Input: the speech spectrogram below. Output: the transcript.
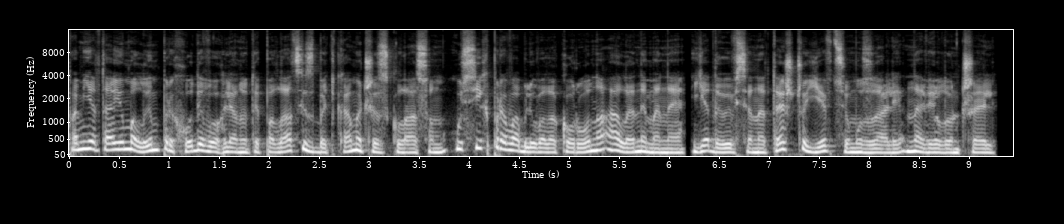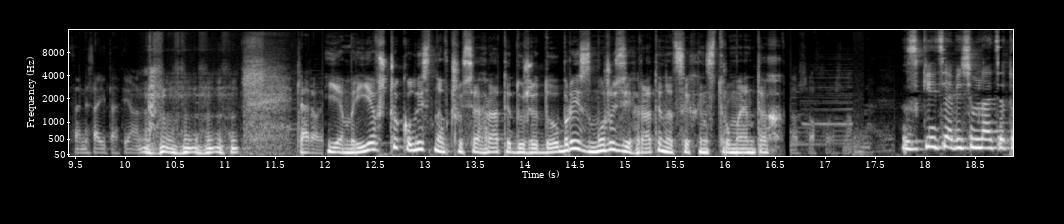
Пам'ятаю, малим приходив оглянути палаци з батьками чи з класом. Усіх приваблювала корона, але не мене. Я дивився на те, що є в цьому залі, на віолончель. Я мріяв, що колись навчуся грати дуже добре і зможу зіграти на цих інструментах. З кінця 18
